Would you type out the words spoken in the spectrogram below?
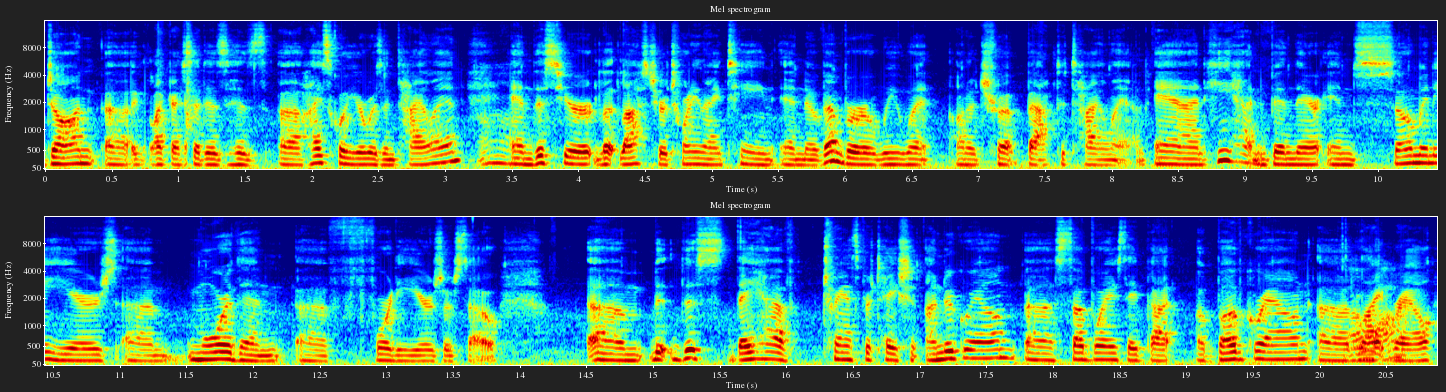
John, uh, like I said, is his uh, high school year was in Thailand, and this year, last year, 2019, in November, we went on a trip back to Thailand, and he hadn't been there in so many years, um, more than uh, 40 years or so. Um, this they have transportation underground uh, subways. They've got above ground uh, Oh, light wow. rail.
